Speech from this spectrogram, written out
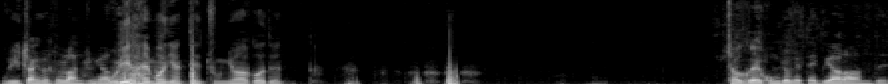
우리 입장에서는 별로 안 중요하다. 우리 할머니한테 중요하거든. 저그의 공격에 대비하라는데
